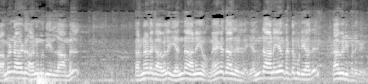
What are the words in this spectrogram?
தமிழ்நாடு அனுமதி இல்லாமல் கர்நாடகாவில் எந்த அணையும் மேகதாது இல்லை எந்த அணையும் கட்ட முடியாது காவேரி படுகையில்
